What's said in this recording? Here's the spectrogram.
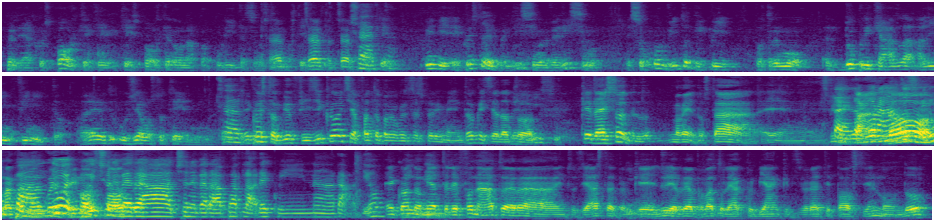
per le acque sporche che, che sporcano l'acqua pulita. Se non Certo, certo, certo. Certo. Quindi e questo è bellissimo, è verissimo e sono convinto che qui potremmo eh, duplicarla all'infinito. eh, Usiamo questo termine. Certo. E questo biofisico ci ha fatto proprio questo esperimento che ci ha dato Bellissimo. che adesso vabbè, lo sta eh, Stai sviluppando, lavorando, sviluppando e poi ce ne, verrà, ce ne verrà a parlare qui in radio. E quando mi ha Quindi- telefonato era entusiasta perché lui aveva provato le acque bianche di svariati posti nel mondo,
